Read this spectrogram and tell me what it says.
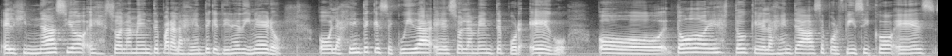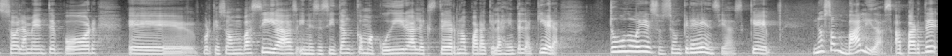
el gimnasio es solamente para la gente que tiene dinero, o la gente que se cuida es solamente por ego, o todo esto que la gente hace por físico es solamente por eh, porque son vacías y necesitan como acudir al externo para que la gente la quiera. Todo eso son creencias que no son válidas. Aparte,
